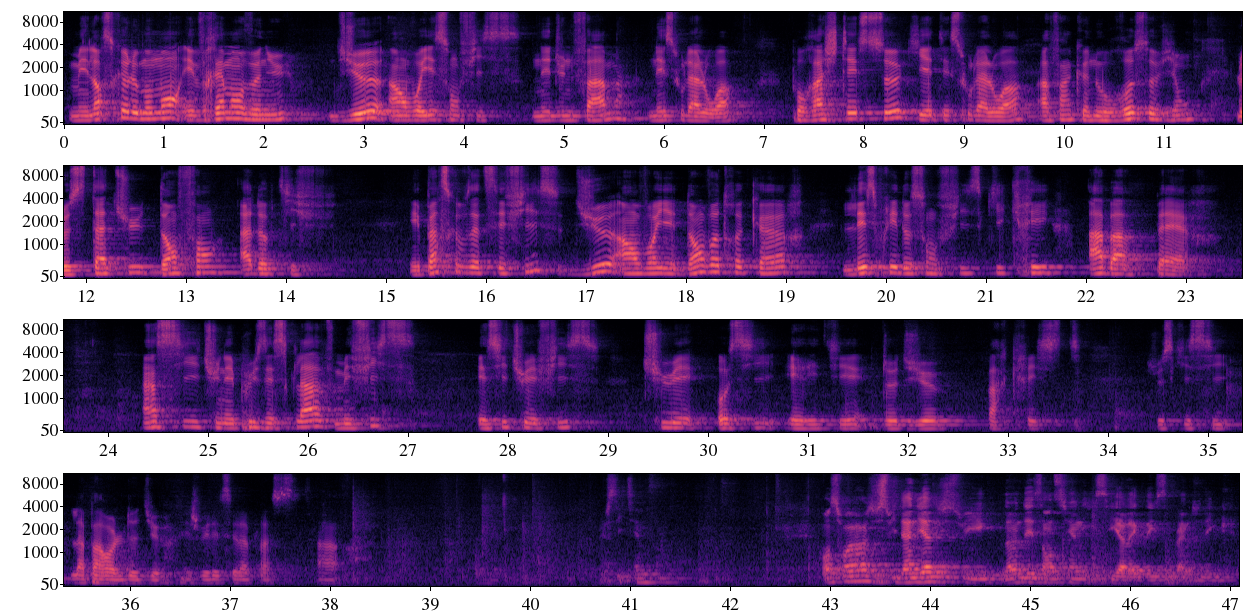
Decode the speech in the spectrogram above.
Mais lorsque le moment est vraiment venu, Dieu a envoyé son Fils, né d'une femme, né sous la loi, pour racheter ceux qui étaient sous la loi, afin que nous recevions le statut d'enfants adoptifs. Et parce que vous êtes ses fils, Dieu a envoyé dans votre cœur l'esprit de son Fils qui crie Abba, Père. Ainsi, tu n'es plus esclave, mais fils. Et si tu es fils, tu es aussi héritier de Dieu par Christ. Jusqu'ici, la parole de Dieu. Et je vais laisser la place à... Merci Tim. Bonsoir, je suis Daniel, je suis l'un des anciens ici à l'église évangélique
